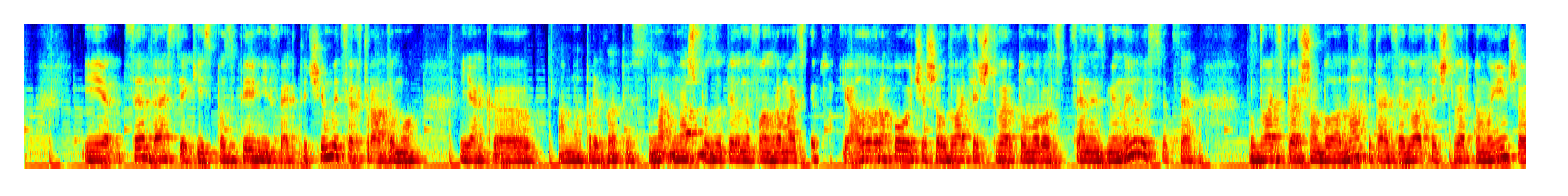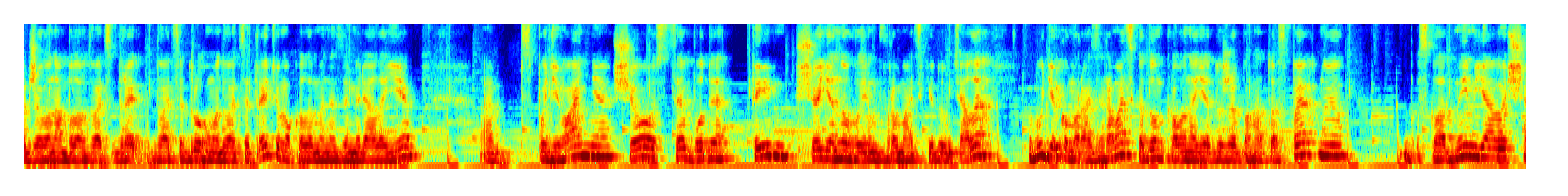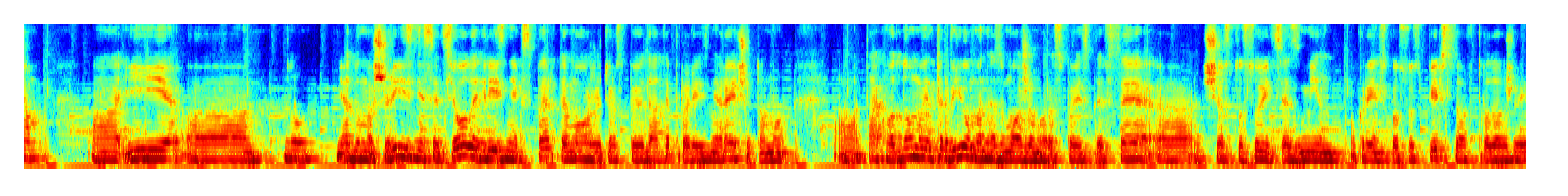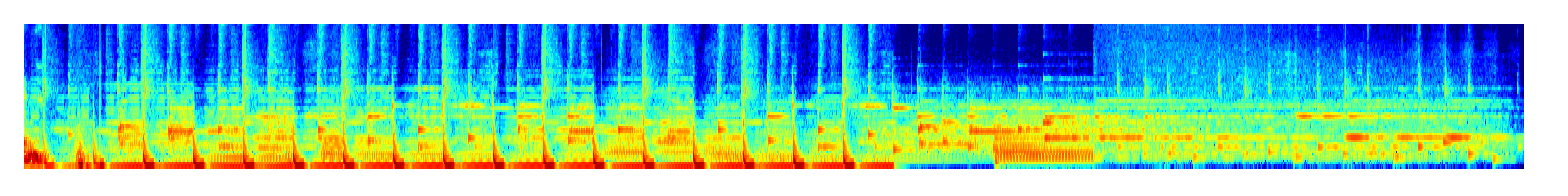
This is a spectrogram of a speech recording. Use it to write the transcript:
і це дасть якісь позитивні ефекти. Чи ми це втратимо, як е, там, наприклад, ось наш позитивний фон громадської думки, але враховуючи, що в 2024 році це не змінилося, це в 21-му була одна ситуація, в 24-му інша. Отже, вона була в 22-му, 23-му, коли ми не заміряли, є сподівання, що це буде тим, що є новим в громадській думці. Але в будь-якому разі громадська думка вона є дуже багатоаспектною, складним явищем. І е, ну, я думаю, що різні соціологи, різні експерти можуть розповідати про різні речі. Тому так, в одному інтерв'ю ми не зможемо розповісти все, е, що стосується змін українського суспільства впродовж війни.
